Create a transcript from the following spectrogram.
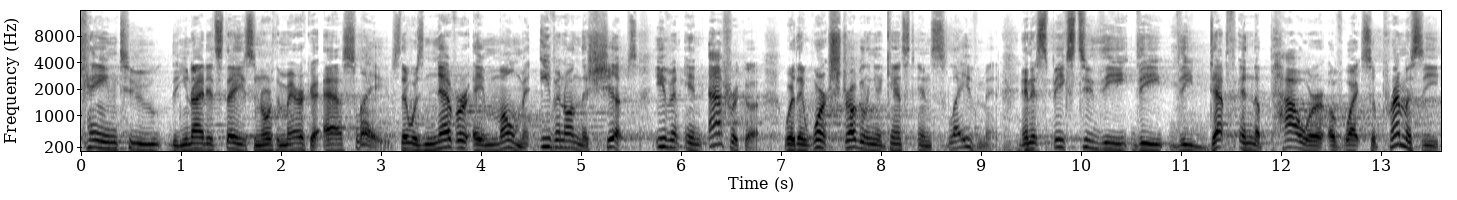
came to the United States and North America as slaves. There was never a moment, even on the ships, even in Africa, where they weren't struggling against enslavement. Mm-hmm. And it speaks to the, the, the depth and the power of white supremacy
